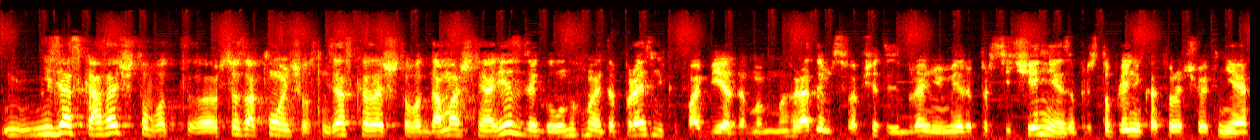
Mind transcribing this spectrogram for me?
нельзя сказать, что вот э, все закончилось, нельзя сказать, что вот домашний арест для Голунова – это праздник и победа. Мы, мы радуемся вообще-то избранию меры пресечения за преступление, которое человек не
